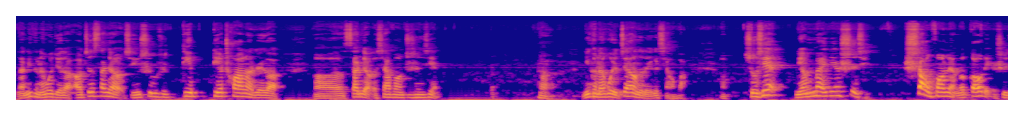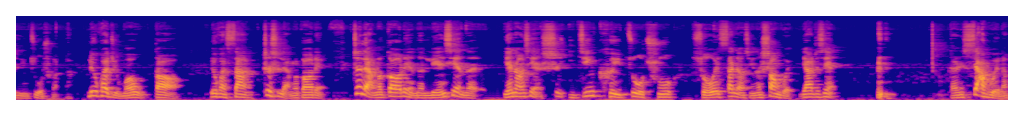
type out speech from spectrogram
那你可能会觉得啊，这三角形是不是跌跌穿了这个呃三角的下方支撑线啊？你可能会有这样子的一个想法啊。首先你要明白一件事情，上方两个高点是已经做出来了，六块九毛五到六块三，这是两个高点，这两个高点的连线的延长线是已经可以做出所谓三角形的上轨压制线，但是下轨呢？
